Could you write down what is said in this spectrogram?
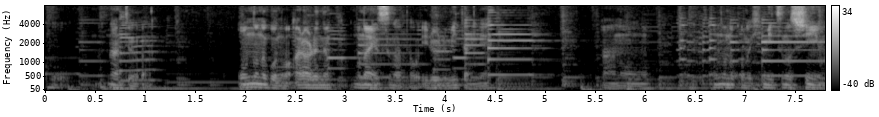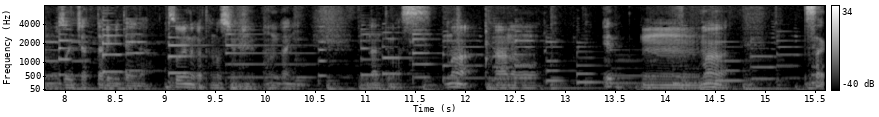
こうなんていうのかな。女の子のあられのもない姿をいろいろ見たりね。あの女の子の秘密のシーンを覗いちゃったりみたいなそういうのが楽しめる漫画になってます。まああのえうんまあさっ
